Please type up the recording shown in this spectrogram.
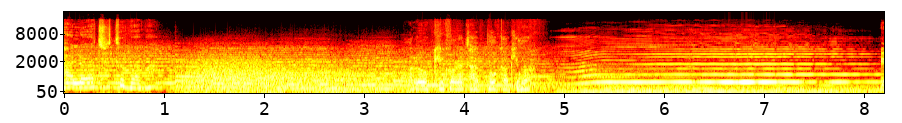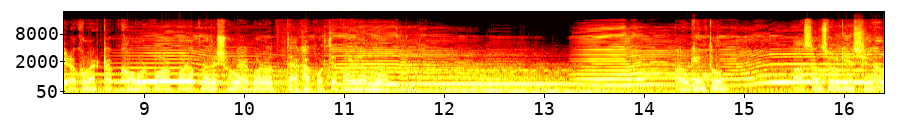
ভালো আছো তো, বাবা? ভালো কি করে থাকব, কাকিমা? এরকম একটা খবর পাওয়ার পর আপনাদের সঙ্গে একবারও দেখা করতে পারলাম না। আমি কিন্তু আসানসোল গিয়েছিলাম।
